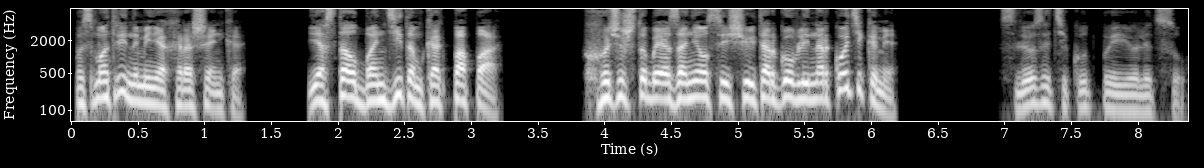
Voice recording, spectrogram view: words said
«Посмотри на меня хорошенько. Я стал бандитом, как папа. Хочешь, чтобы я занялся еще и торговлей наркотиками?» Слезы текут по ее лицу.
